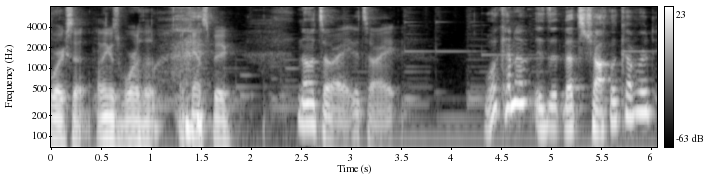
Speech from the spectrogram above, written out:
works. It. I think it's worth it. I can't speak. No, it's all right. It's all right. What kind of is it? That's chocolate covered.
